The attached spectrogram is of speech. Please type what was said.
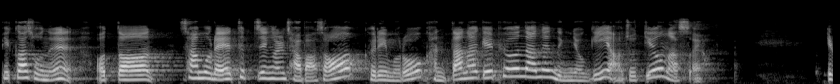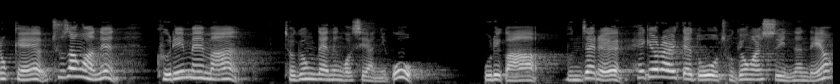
피카소는 어떤 사물의 특징을 잡아서 그림으로 간단하게 표현하는 능력이 아주 뛰어났어요. 이렇게 추상화는 그림에만 적용되는 것이 아니고 우리가 문제를 해결할 때도 적용할 수 있는데요.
